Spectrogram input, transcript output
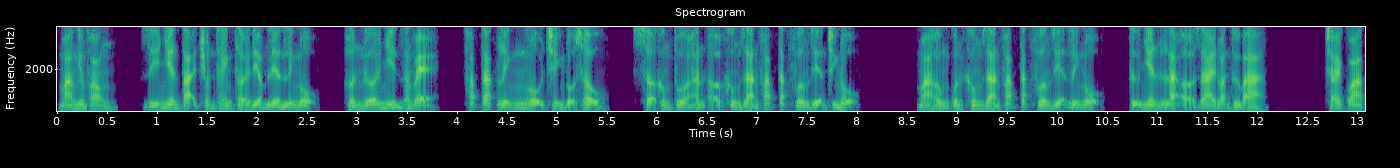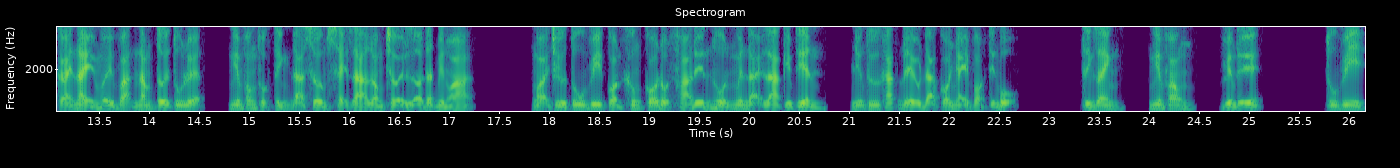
Mà Nghiêm Phong, dĩ nhiên tại chuẩn thánh thời điểm liền lĩnh ngộ, hơn nữa nhìn dáng vẻ, pháp tắc lĩnh ngộ trình độ sâu, sợ không thua hắn ở không gian pháp tắc phương diện trình độ. Mà Hồng Quân không gian pháp tắc phương diện lĩnh ngộ, tự nhiên là ở giai đoạn thứ ba. Trải qua cái này mấy vạn năm tới tu luyện, Nghiêm Phong thuộc tính đã sớm xảy ra long trời lở đất biến hóa. Ngoại trừ tu vi còn không có đột phá đến Hỗn Nguyên Đại La Kim Tiên, những thứ khác đều đã có nhảy vọt tiến bộ. Tính danh: Nghiêm Phong, Viêm Đế. Tu vi:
